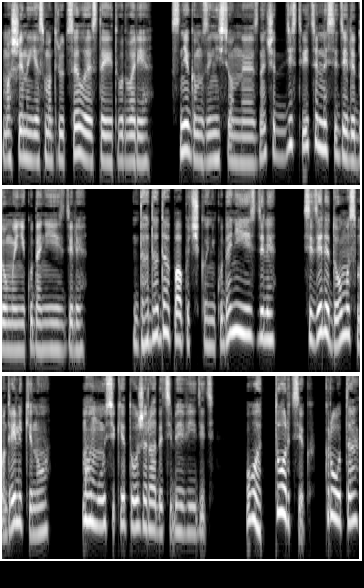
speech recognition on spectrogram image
Машина, я смотрю, целая стоит во дворе, снегом занесенная, значит, действительно сидели дома и никуда не ездили. Да-да-да, папочка, никуда не ездили. Сидели дома, смотрели кино. Мамусик, я тоже рада тебя видеть. О, тортик, круто.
